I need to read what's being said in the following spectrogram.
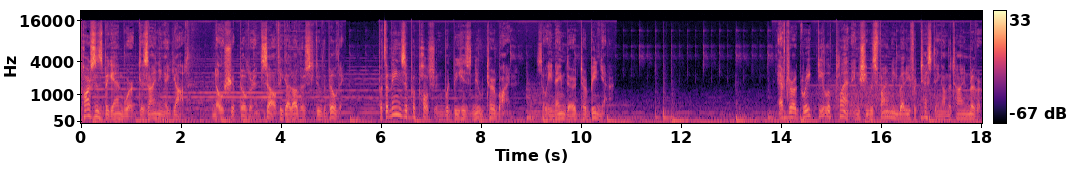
Parsons began work designing a yacht. No shipbuilder himself, he got others to do the building. But the means of propulsion would be his new turbine, so he named her Turbinia. After a great deal of planning, she was finally ready for testing on the Tyne River.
